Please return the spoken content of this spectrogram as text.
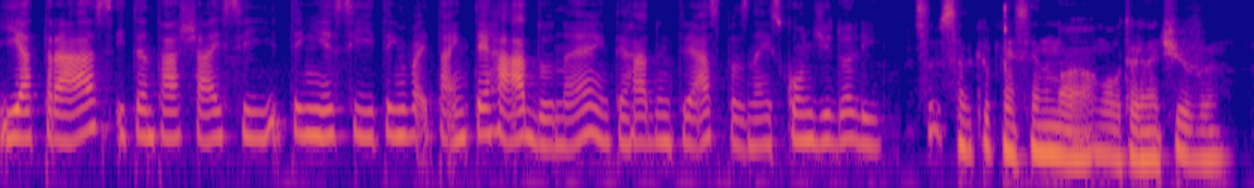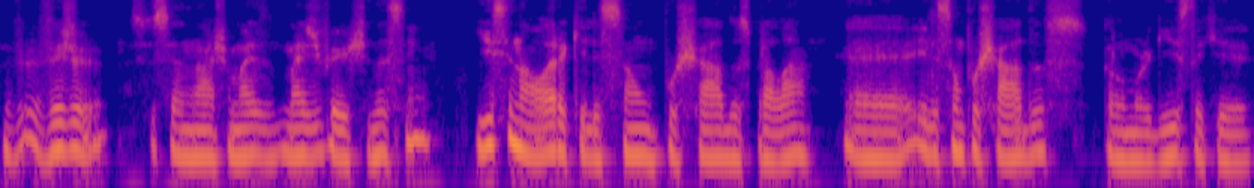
ir atrás e tentar achar esse item, e esse item vai estar enterrado, né? Enterrado entre aspas, né? Escondido ali. Sabe que eu pensei numa uma alternativa? Ve- Veja se você não acha mais, mais divertido assim. E se na hora que eles são puxados para lá, é, eles são puxados pelo morguista que,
